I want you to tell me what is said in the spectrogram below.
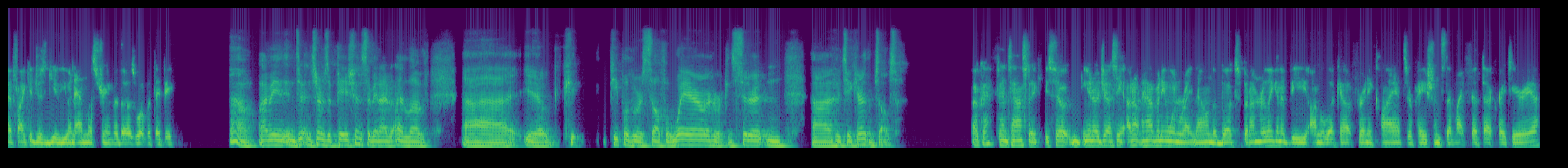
if I could just give you an endless stream of those, what would they be? Oh, I mean, in, in terms of patience, I mean, I, I love, uh, you know, c- people who are self-aware, who are considerate, and uh, who take care of themselves. Okay, fantastic. So, you know, Jesse, I don't have anyone right now in the books, but I'm really going to be on the lookout for any clients or patients that might fit that criteria.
